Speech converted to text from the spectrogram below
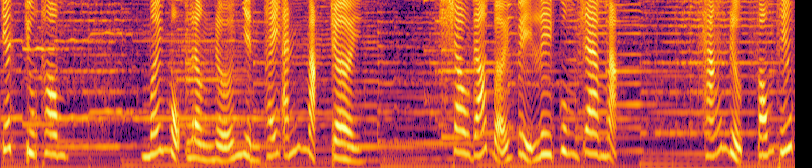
chết Chu Thông. Mới một lần nữa nhìn thấy ánh mặt trời. Sau đó bởi vì ly cung ra mặt, Hắn được phóng thiết.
